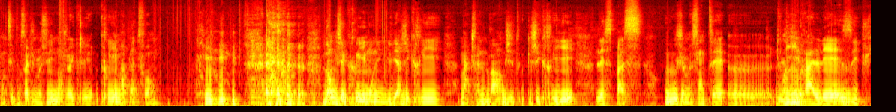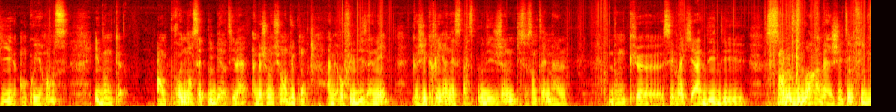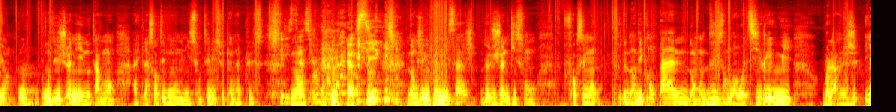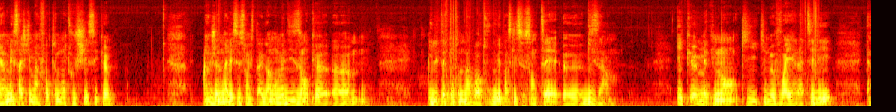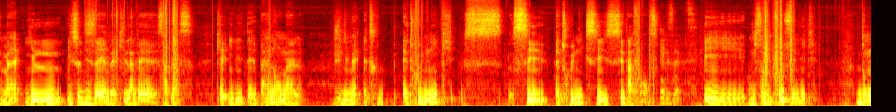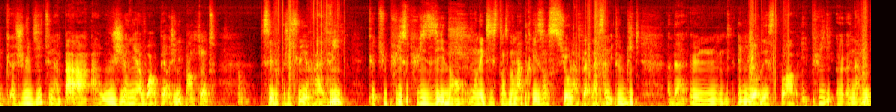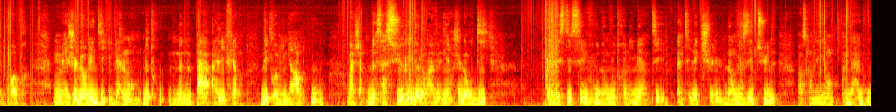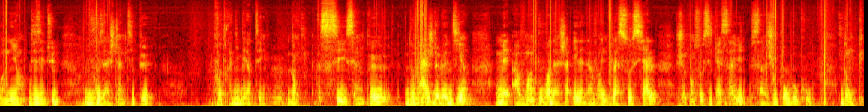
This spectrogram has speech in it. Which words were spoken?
Donc c'est pour ça que je me suis dit, non, je vais créer ma plateforme. Donc j'ai créé mon univers, j'ai créé ma trendbark, j'ai j'ai créé l'espace où je me sentais euh, libre, à l'aise et puis en cohérence. Et donc en prenant cette liberté-là, eh ben, je me suis rendu compte eh ben, au fil des années que j'ai créé un espace pour des jeunes qui se sentaient mal. Donc euh, c'est vrai qu'il y a des, des- Sans le vouloir, eh ben, j'ai été une figure pour, pour des jeunes et notamment avec la sortie de mon émission télé sur Canal+. Félicitations. Merci. Donc j'ai eu plein de messages de jeunes qui sont forcément peut-être dans des campagnes, dans des endroits retirés où ils- voilà, il y a un message qui m'a fortement touché, c'est que un jeune m'a laissé sur Instagram en me disant que euh, il était content de m'avoir trouvé parce qu'il se sentait euh, bizarre et que maintenant qu'il me voyait à la télé, eh ben, il, il se disait eh ben, qu'il avait sa place, qu'il n'était pas normal. Je lui dis, mais être, être unique, c'est être unique, c'est ta force. Exact. Et nous sommes tous uniques. Donc, je lui dis, tu n'as pas à, à rougir ni à avoir peur. Je lui dis, par contre, je suis ravi que tu puisses puiser dans mon existence, dans ma présence sur la, scène publique, ben, une, une lueur d'espoir et puis un, un amour propre. Mais je leur ai dit également de, ne pas aller faire des coming out ou machin, de s'assurer de leur avenir. Je leur dis, Investissez-vous dans votre liberté intellectuelle, dans vos études, parce qu'en ayant un bac ou en ayant des études, vous achetez un petit peu votre liberté. Donc, c'est c'est un peu dommage de le dire, mais avoir un pouvoir d'achat et d'avoir une place sociale, je pense aussi que ça, ça joue pour beaucoup. Donc,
